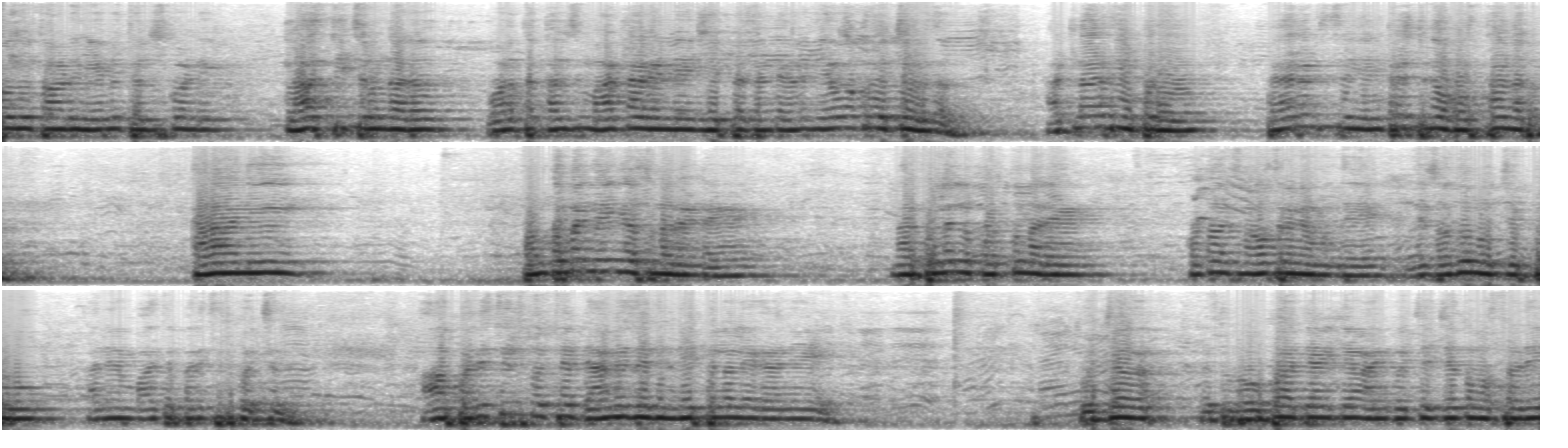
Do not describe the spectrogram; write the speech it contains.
చదువుతాడు ఏమీ తెలుసుకోండి? క్లాస్ టీచర్ ఉన్నారు వాళ్ళతో కలిసి మాట్లాడండి అని చెప్పేసి అంటే కనుక ఏ ఒకరు వచ్చేవాడు కాదు అట్లాంటిది ఇప్పుడు పేరెంట్స్ ఇంట్రెస్ట్గా వస్తున్నారు. కానీ కొంతమంది ఏం చేస్తున్నారంటే నా పిల్లలు కొడుతున్నారే కొట్టాల్సిన అవసరం ఏముంది? నీ చదువు నువ్వు చెప్పు అనే అయితే పరిస్థితికి వచ్చింది. ఆ పరిస్థితికి వస్తే డ్యామేజ్ అయింది నీ పిల్లలే కానీ ఉద్యోగం ఇప్పుడు ఉపాధ్యాయునికి ఆయనకు వచ్చే జీతం వస్తుంది.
